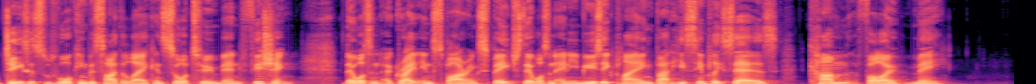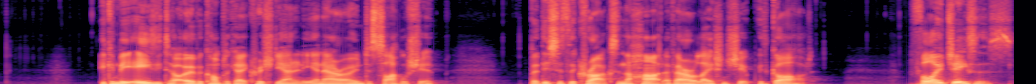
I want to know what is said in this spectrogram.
Jesus was walking beside the lake and saw two men fishing. There wasn't a great inspiring speech, there wasn't any music playing, but he simply says, Come, follow me. It can be easy to overcomplicate Christianity and our own discipleship. But this is the crux and the heart of our relationship with God. Follow Jesus.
